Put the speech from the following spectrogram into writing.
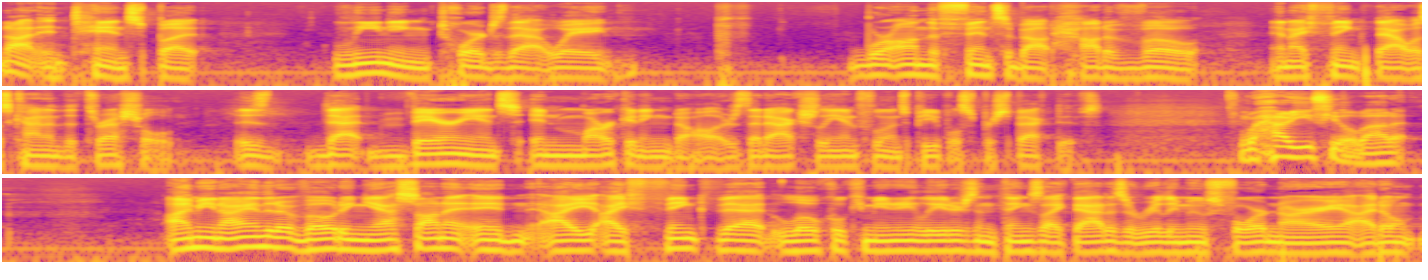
not intense, but leaning towards that way, we were on the fence about how to vote. And I think that was kind of the threshold is that variance in marketing dollars that actually influence people's perspectives. well, how do you feel about it I mean, I ended up voting yes on it, and I, I think that local community leaders and things like that, as it really moves forward in our area, I don't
